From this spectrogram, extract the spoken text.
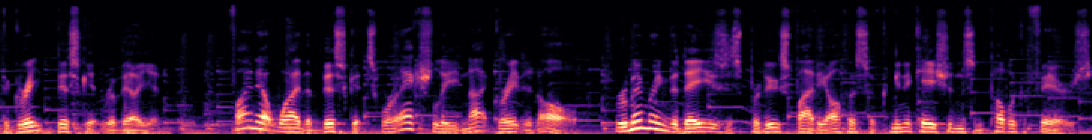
the Great Biscuit Rebellion. Find out why the biscuits were actually not great at all. Remembering the Days is produced by the Office of Communications and Public Affairs.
